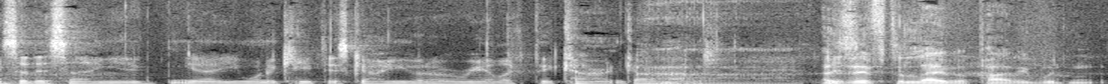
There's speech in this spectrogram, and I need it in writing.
So they're saying you you know you want to keep this going, you've got to re-elect the current government. As if the Labor Party wouldn't,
